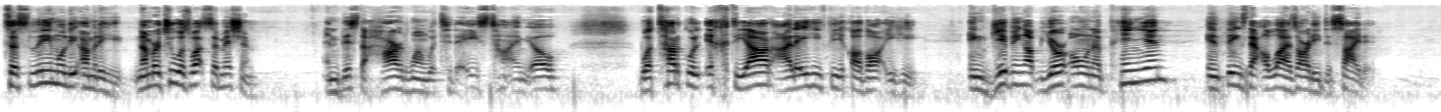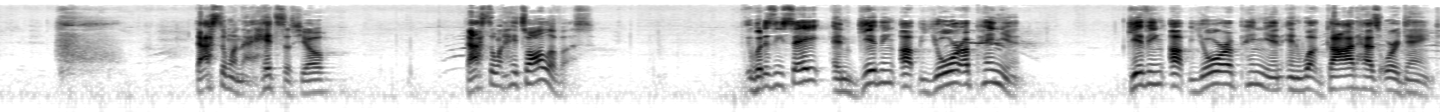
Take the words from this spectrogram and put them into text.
Taslimu li amrihi. Number two was what? Submission. And this the hard one with today's time, yo. وَتَرْكُ الْإِخْتِيَارِ عَلَيْهِ فِي قَضَائِهِ In giving up your own opinion in things that Allah has already decided. That's the one that hits us, yo. That's the one that hits all of us. What does he say? And giving up your opinion. Giving up your opinion in what God has ordained.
